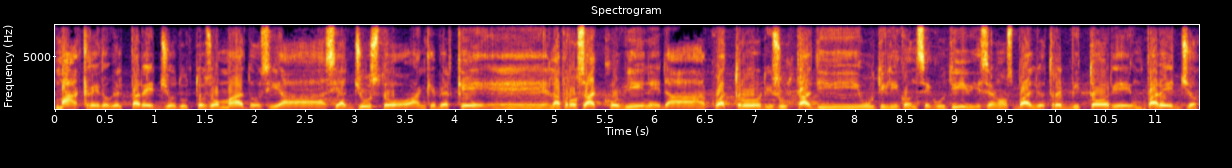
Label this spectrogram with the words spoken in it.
Ma credo che il pareggio tutto sommato sia, sia giusto anche perché eh, la Prosacco viene da quattro risultati utili consecutivi, se non sbaglio tre vittorie e un pareggio,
